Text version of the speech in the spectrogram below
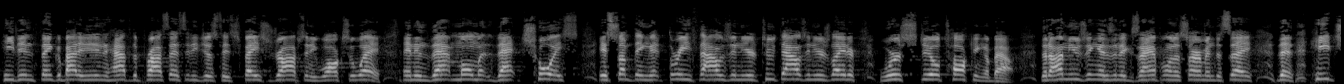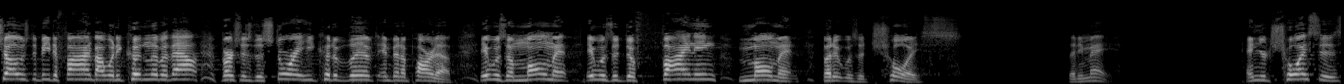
he didn't think about it. He didn't have the process it. He just, his face drops and he walks away. And in that moment, that choice is something that 3,000 years, 2,000 years later, we're still talking about. That I'm using as an example in a sermon to say that he chose to be defined by what he couldn't live without versus the story he could have lived and been a part of. It was a moment, it was a defining moment, but it was a choice that he made. And your choices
